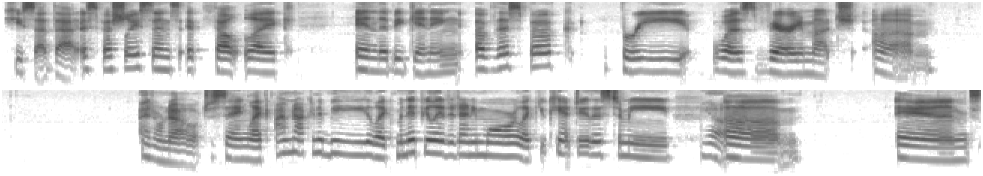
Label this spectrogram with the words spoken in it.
he said that, especially since it felt like in the beginning of this book, Brie was very much, um, I don't know, just saying, like, I'm not going to be, like, manipulated anymore. Like, you can't do this to me Yeah. um and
